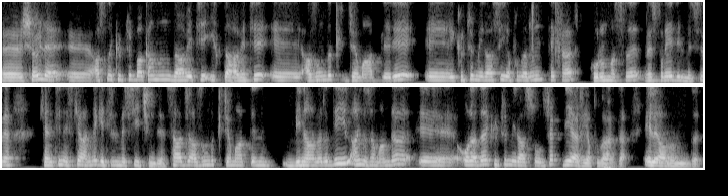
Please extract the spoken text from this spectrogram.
Ee, şöyle e, aslında Kültür Bakanlığı'nın daveti, ilk daveti e, azınlık cemaatleri e, kültür mirası yapıların tekrar korunması, restore edilmesi ve kentin eski haline getirilmesi içindi. Sadece azınlık cemaatlerinin binaları değil, aynı zamanda e, orada kültür mirası olacak diğer yapılarda ele alındı.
